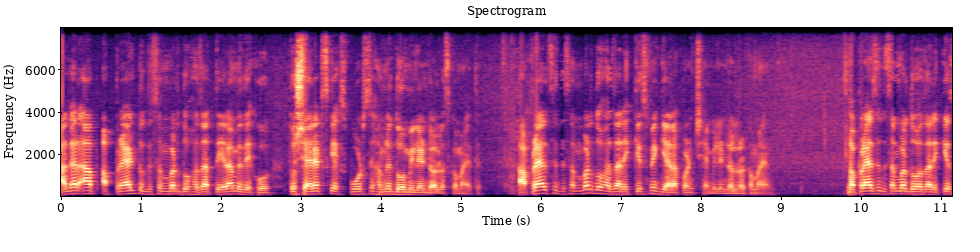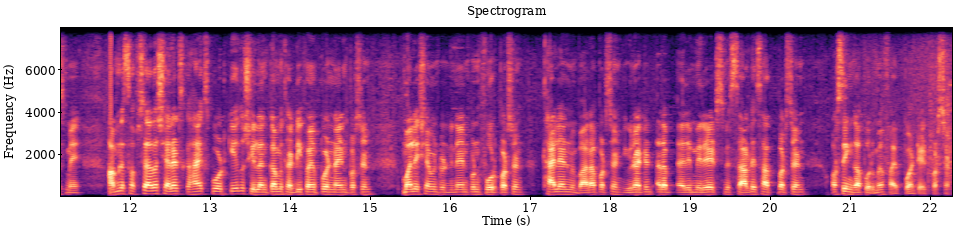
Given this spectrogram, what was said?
अगर आप अप्रैल टू दिसंबर 2013 में देखो तो शैलेट्स के एक्सपोर्ट से हमने दो मिलियन डॉलर्स कमाए थे अप्रैल से दिसंबर 2021 में 11.6 मिलियन डॉलर कमाए। अप्रैल से दिसंबर 2021 में हमने सबसे ज़्यादा शैलेट्स कहाँ एक्सपोर्ट किए? तो श्रीलंका में 35.9 परसेंट, मलेशिया में 29.4 परसेंट, थाईलैंड में 12 परसेंट, यूनाइटेड अरब एमिरेट्स में साढ़े सात परसेंट और सिंगापुर में 5.8 परसेंट।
